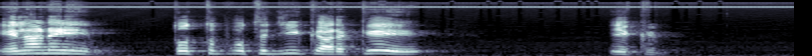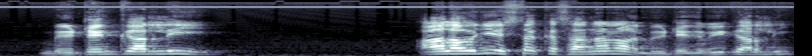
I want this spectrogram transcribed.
ਇਹਨਾਂ ਨੇ ਤੁੱਤ ਪੁੱਤ ਜੀ ਕਰਕੇ ਇੱਕ ਮੀਟਿੰਗ ਕਰ ਲਈ। ਆ ਲਓ ਜੀ, ਇਸ ਤਾਂ ਕਿਸਾਨਾਂ ਨਾਲ ਮੀਟਿੰਗ ਵੀ ਕਰ ਲਈ।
